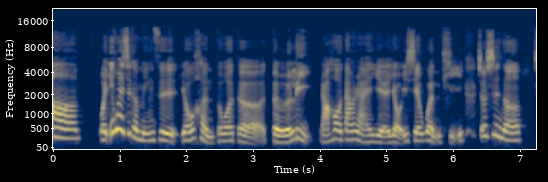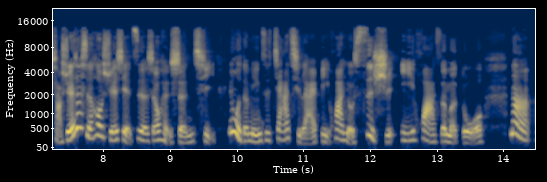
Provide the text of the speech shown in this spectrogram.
呃。我因为这个名字有很多的得力，然后当然也有一些问题。就是呢，小学的时候学写字的时候很神奇，因为我的名字加起来笔画有四十一画这么多。那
